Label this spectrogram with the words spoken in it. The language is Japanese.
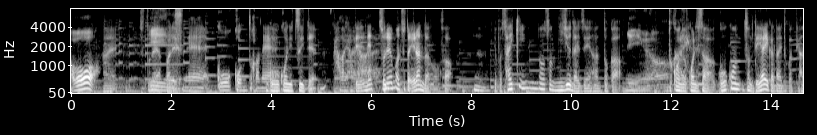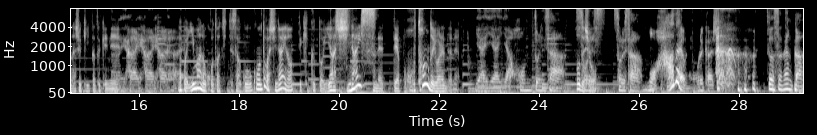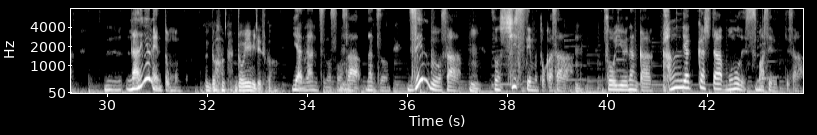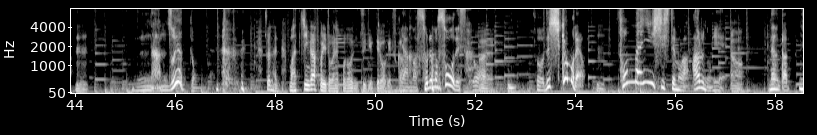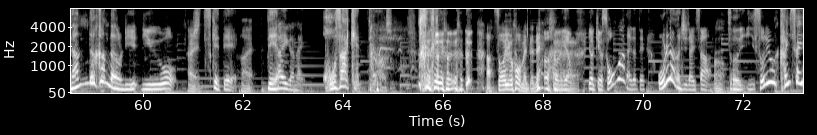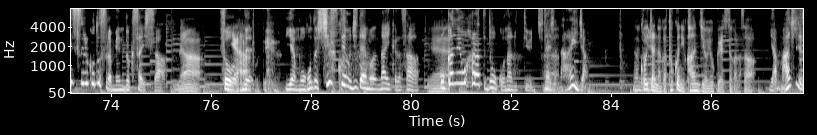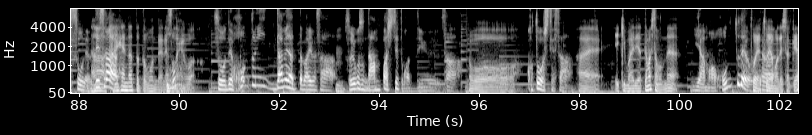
おお、はい。ちょっとね、やっぱりいいですね。合コンとかね。合コンについて。はいはい、はい。でね、それもちょっと選んだのをさ、うん。やっぱ最近のその20代前半とか。ところの子にさ、合コン、その出会いがないとかって話を聞いたときに、はいはいはいはいはい。やっぱ今の子たちってさ、合コンとかしないのって聞くと、いや、しないっすねって、やっぱほとんど言われるんだよね。いやいやいや、本当にさ、そうでしょ？それそれさ、もう歯だよね、俺からしたら。そうさ、なんか、んなんやねんと思うの。どどういう意味ですか？いや、なんつうの、そのさ、なんつうの、全部をさ、うん。そのシステムとかさ、うんそういうなんか簡略化したもので済ませるってさ、うん。なんぞやって思うね。それ何？マッチングアプリとかね、ことについて言ってるわけですか？いや、まあ、それもそうですけど、はい。そうでしかもだよ、うんそんないいシステムがあるのに、あなんか、なんだかんだの理理由をはい。つけて、はい。出会いがない。ほざけっていう話。あ、そういう方面でね。いやいや、けどそう思わない。だって、俺らの時代さ、うそういそれを開催することすらめんどくさいしさ、ん。なあ。そう。いやいや、もう本当にシステム自体もないからさ、ねお金を払ってどうこうなるっていう時代じゃないじゃん。なんこいちゃんなんか特に漢字をよくやってたからさ、いや、マジでそうだよ。なあでさ大、変だったと思うんだよね、その辺は。そうで、本当にダメだった場合はさ、うんそれこそナンパしてとかっていうさ、おおことをしてさ、ーはい。駅前でやってましたもんね。いや、まあ本当だよ。富山富山でしたっけ？い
